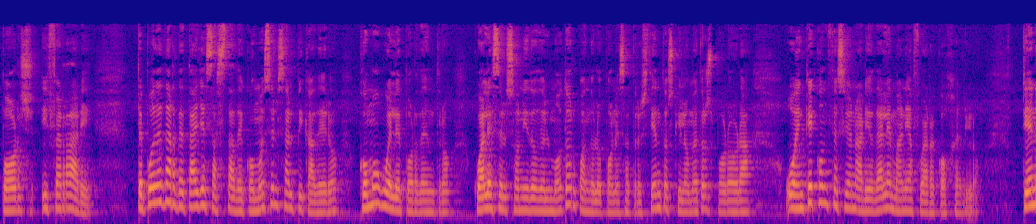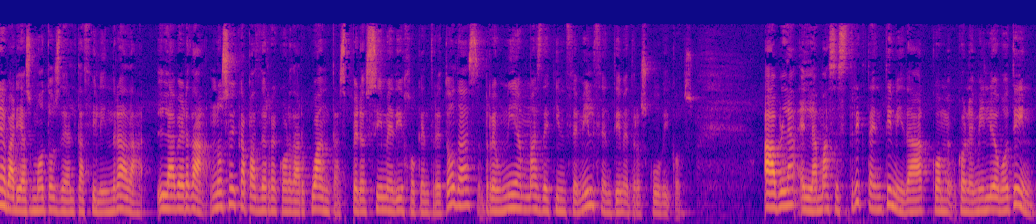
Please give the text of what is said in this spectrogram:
Porsche y Ferrari. Te puede dar detalles hasta de cómo es el salpicadero, cómo huele por dentro, cuál es el sonido del motor cuando lo pones a 300 km por hora o en qué concesionario de Alemania fue a recogerlo. Tiene varias motos de alta cilindrada. La verdad, no soy capaz de recordar cuántas, pero sí me dijo que entre todas reunían más de 15.000 centímetros cúbicos. Habla en la más estricta intimidad con, con Emilio Botín.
